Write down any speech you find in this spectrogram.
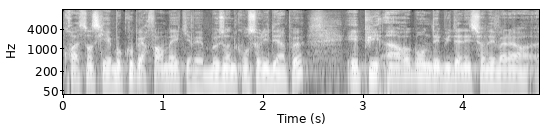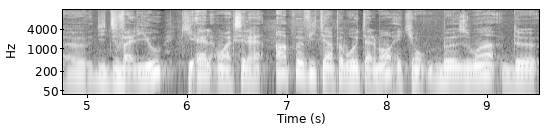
croissance, qui avaient beaucoup performé, qui avaient besoin de consolider un peu, et puis un rebond de début d'année sur des valeurs euh, dites value, qui elles ont accéléré un peu vite et un peu brutalement, et qui ont besoin de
